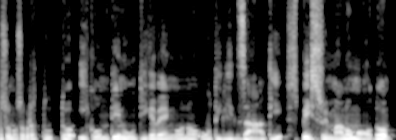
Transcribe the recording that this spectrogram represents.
sono soprattutto i contenuti che vengono utilizzati, spesso in malo modo,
